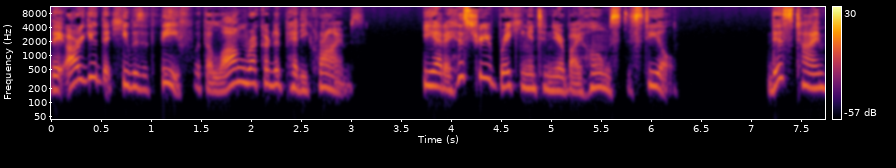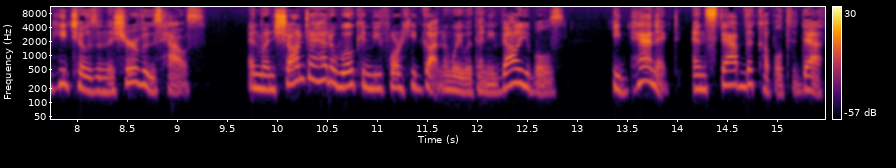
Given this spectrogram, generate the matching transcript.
They argued that he was a thief with a long record of petty crimes. He had a history of breaking into nearby homes to steal. This time he'd chosen the Chervus house, and when Shanta had awoken before he'd gotten away with any valuables, he'd panicked and stabbed the couple to death.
